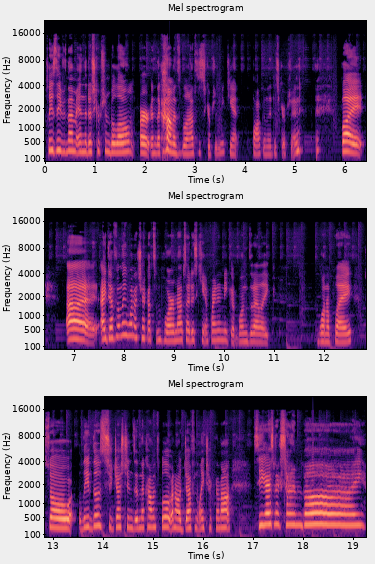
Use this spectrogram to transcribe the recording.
please leave them in the description below or in the comments below. Not the description. You can't talk in the description. but uh, I definitely want to check out some horror maps. I just can't find any good ones that I like want to play. So leave those suggestions in the comments below and I'll definitely check them out. See you guys next time. Bye.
